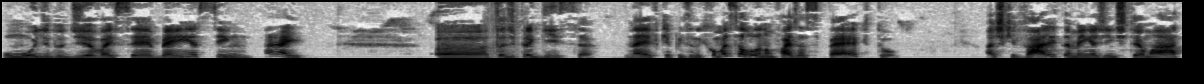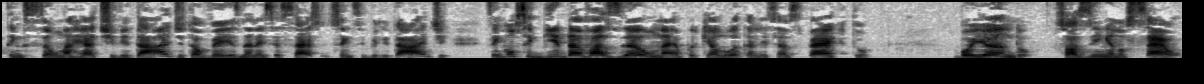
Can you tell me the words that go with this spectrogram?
o mood do dia vai ser bem assim, ai, uh, tô de preguiça, né? E fiquei pensando que como essa lua não faz aspecto, Acho que vale também a gente ter uma atenção na reatividade, talvez, né, nesse excesso de sensibilidade, sem conseguir dar vazão, né? Porque a lua tá ali sem aspecto, boiando sozinha no céu,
